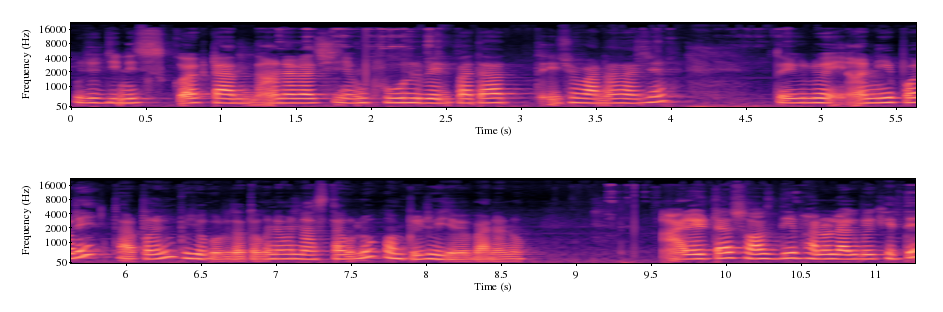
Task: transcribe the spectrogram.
পুজোর জিনিস কয়েকটা আনার আছে, যেমন ফুল, বেলপাতা, এইসব আনার আছে। তো এগুলো আনিয়ে পরে তারপরে আমি পুজো করব। ততক্ষণে আমার নাস্তাগুলো কমপ্লিট হয়ে যাবে বানানো। আর এটা সস দিয়ে ভালো লাগবে খেতে।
